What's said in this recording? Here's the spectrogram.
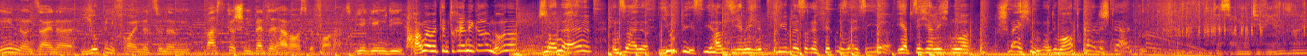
ihn und seine Yuppie-Freunde zu einem baskischen Battle herausgefordert. Wir gegen die. Fangen wir mit dem Training an, oder? John L. und seine Yuppies, die haben sicherlich eine viel bessere Fitness als ihr. Ihr habt sicherlich nur Schwächen und überhaupt keine Stärken. Das soll motivierend sein.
